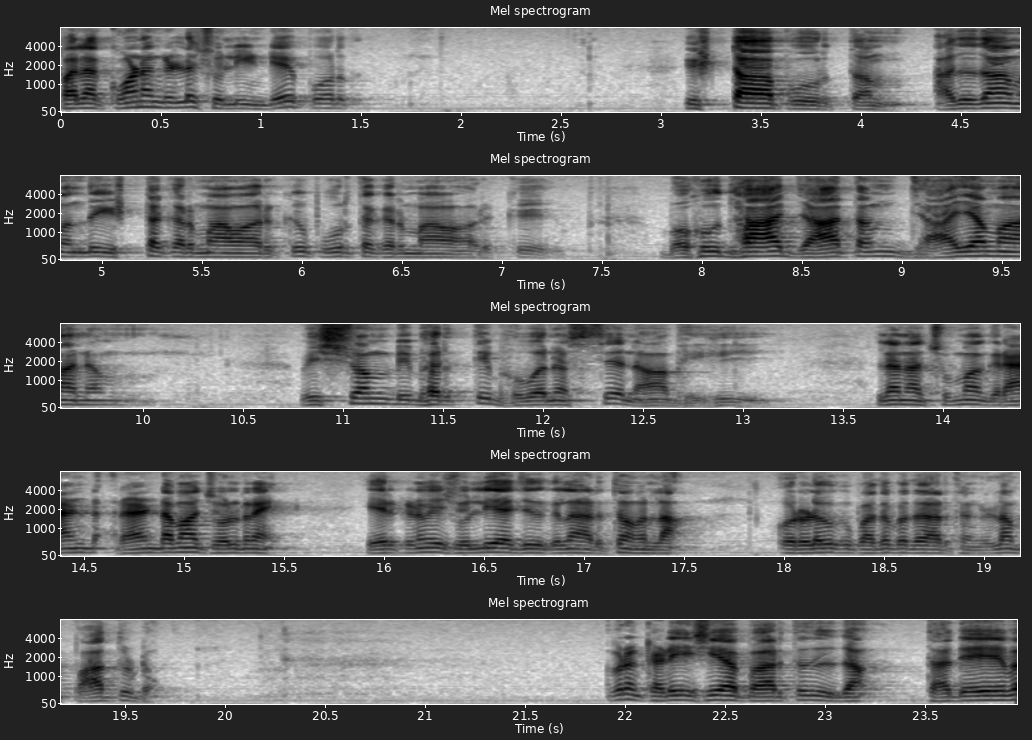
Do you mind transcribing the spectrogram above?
பல கோணங்களில் சொல்லிகிட்டே போகிறது இஷ்டாபூர்த்தம். அதுதான் வந்து இஷ்ட கர்மாவாக இருக்குது பூர்த்த கர்மாவாக இருக்குது பகுதா ஜாத்தம் ஜாயமானம். விஸ்வம் பிபர்த்தி புவனஸ்ய நாபிகி. இல்லை நான் சும்மா கிராண்ட் ரேண்டமாக சொல்கிறேன் ஏற்கனவே சொல்லியாச்சு இதுக்கெல்லாம் அர்த்தமெல்லாம். ஓரளவுக்கு பத பதார்த்தங்கள்லாம் பார்த்துட்டோம். அப்புறம் கடைசியாக பார்த்தது இதுதான். ததேவ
